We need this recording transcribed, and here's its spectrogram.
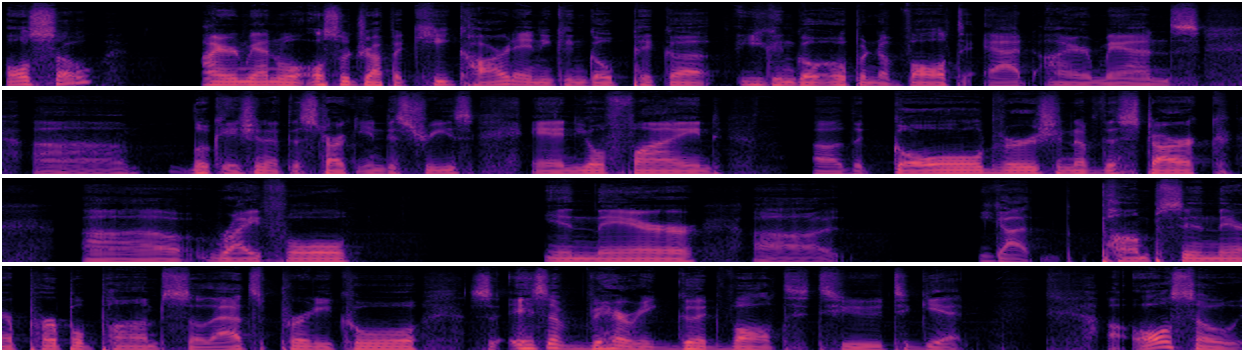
also, Iron Man will also drop a key card, and you can go pick up. You can go open a vault at Iron Man's uh, location at the Stark Industries, and you'll find uh, the gold version of the Stark uh, rifle in there. Uh, you got pumps in there, purple pumps, so that's pretty cool. So it's a very good vault to to get. Uh, also,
